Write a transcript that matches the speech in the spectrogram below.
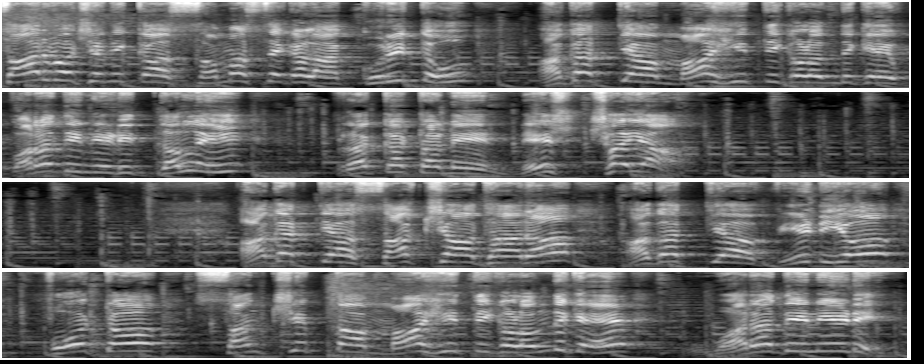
ಸಾರ್ವಜನಿಕ ಸಮಸ್ಯೆಗಳ ಕುರಿತು ಅಗತ್ಯ ಮಾಹಿತಿಗಳೊಂದಿಗೆ ವರದಿ ನೀಡಿದ್ದಲ್ಲಿ ಪ್ರಕಟಣೆ ನಿಶ್ಚಯ. ಅಗತ್ಯ ಸಾಕ್ಷ್ಯಾಧಾರ, ಅಗತ್ಯ ವಿಡಿಯೋ, ಫೋಟೋ, ಸಂಕ್ಷಿಪ್ತ ಮಾಹಿತಿಗಳೊಂದಿಗೆ ವರದಿ ನೀಡಿ.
